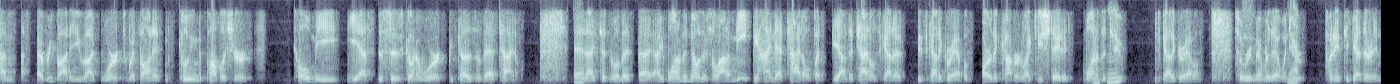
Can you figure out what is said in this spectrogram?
I'm, everybody I've worked with on it, including the publisher, told me, yes, this is going to work because of that title. And I said, well, that, I wanted to know. There's a lot of meat behind that title, but yeah, the title's got to it's got to grab them, or the cover, like you stated. One mm-hmm. of the mm-hmm. two, you've got to grab them. So remember that when yeah. you're putting together. And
